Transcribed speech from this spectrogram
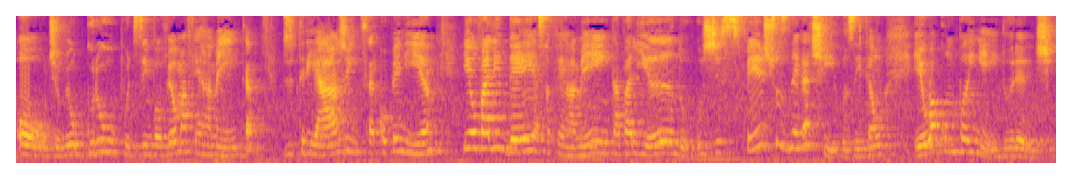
onde o meu grupo desenvolveu uma ferramenta de triagem de sarcopenia e eu validei essa ferramenta avaliando os desfechos negativos. Então, eu acompanhei durante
